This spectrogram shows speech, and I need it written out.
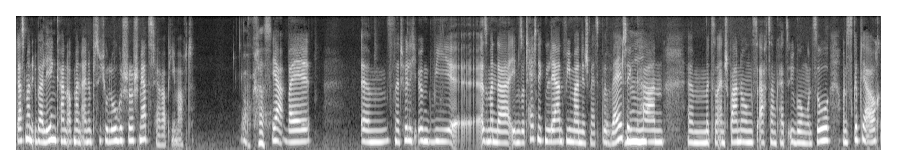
dass man überlegen kann, ob man eine psychologische Schmerztherapie macht. Oh, krass. Ja, weil ähm, es natürlich irgendwie, äh, also man da eben so Techniken lernt, wie man den Schmerz bewältigen kann, ähm, mit so Entspannungs-, Achtsamkeitsübungen und so. Und es gibt ja auch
